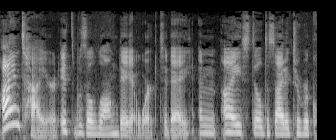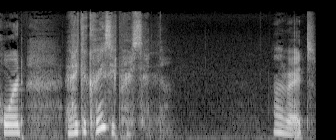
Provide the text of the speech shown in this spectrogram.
I'm tired. It was a long day at work today, and I still decided to record like a crazy person. All right.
